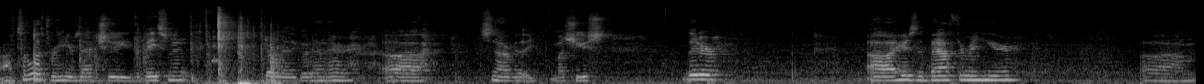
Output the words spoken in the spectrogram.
uh, to the left where here's actually the basement. Don't really go down there. Uh, it's not really much use. Litter. Uh, here's the bathroom in here. Um,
